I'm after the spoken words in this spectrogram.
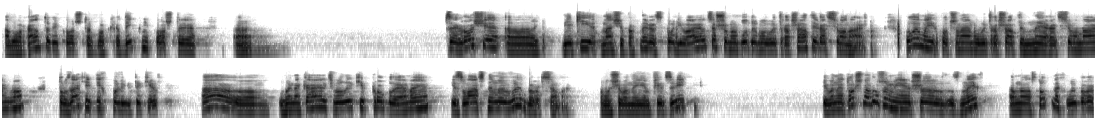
або грантові кошти, або кредитні кошти. Е, це гроші, які наші партнери сподіваються, що ми будемо витрачати раціонально. Коли ми їх починаємо витрачати нераціонально, то в західних політиків а, виникають великі проблеми із власними виборцями, тому що вони їм підзвітні. І вони точно розуміють, що з них а на наступних виборах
